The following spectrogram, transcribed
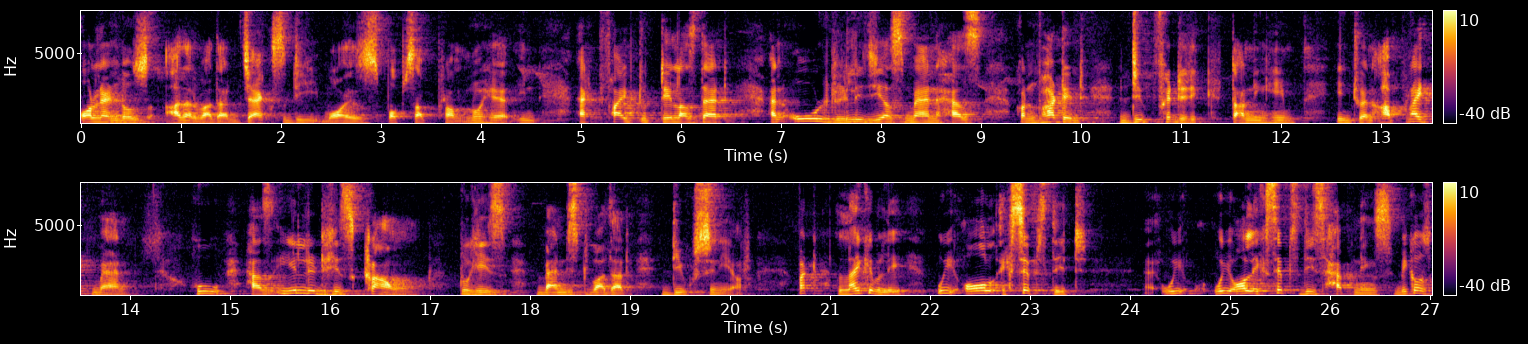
Orlando's other brother, Jaques de Boys, pops up from nowhere in Act 5 to tell us that an old religious man has converted Duke Frederick, turning him into an upright man who has yielded his crown to his banished brother, Duke Senior. But likably, we all accept it. We, we all accept these happenings because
